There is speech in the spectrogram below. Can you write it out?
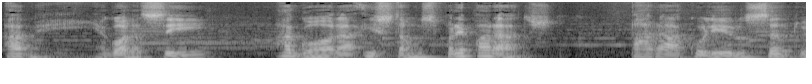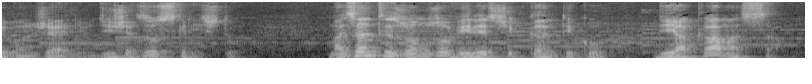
Amém. Agora sim, agora estamos preparados para acolher o Santo Evangelho de Jesus Cristo. Mas antes vamos ouvir este cântico de aclamação.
